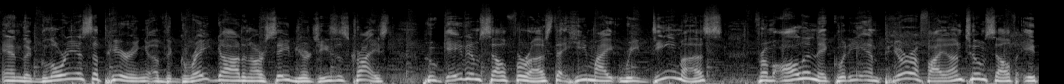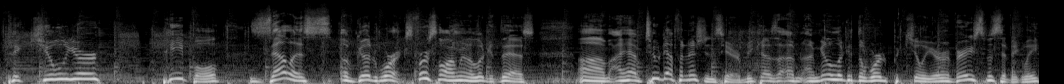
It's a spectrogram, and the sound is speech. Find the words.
and the glorious appearing of the great God and our Savior, Jesus Christ, who gave himself for us that he might redeem us from all iniquity and purify unto himself a peculiar people zealous of good works. First of all, I'm going to look at this. Um, I have two definitions here because I'm, I'm going to look at the word peculiar very specifically.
